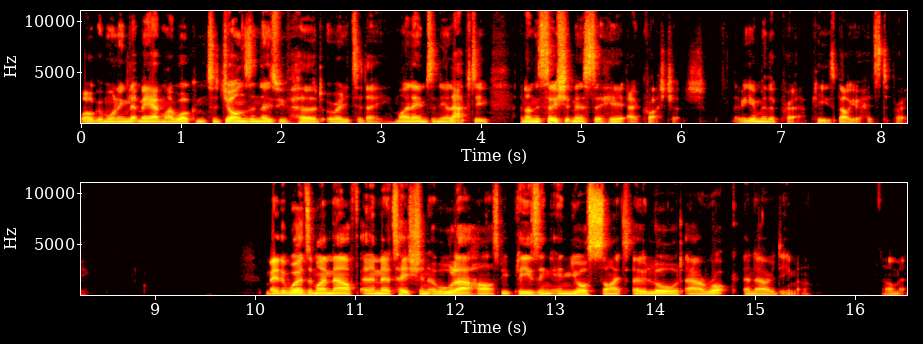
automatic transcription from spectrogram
Well, good morning. Let me add my welcome to John's and those we've heard already today. My name's Anil Aptu, and I'm the Associate Minister here at Christchurch. Let me begin with a prayer. Please bow your heads to pray. May the words of my mouth and the meditation of all our hearts be pleasing in your sight, O Lord, our rock and our Redeemer. Amen.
